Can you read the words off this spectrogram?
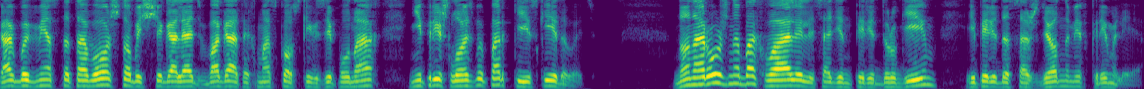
как бы вместо того, чтобы щеголять в богатых московских зипунах, не пришлось бы портки скидывать. Но наружно бахвалились один перед другим и перед осажденными в Кремле.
